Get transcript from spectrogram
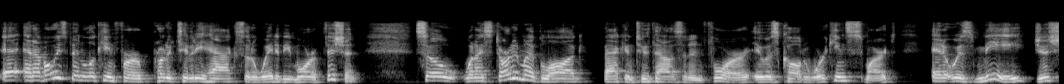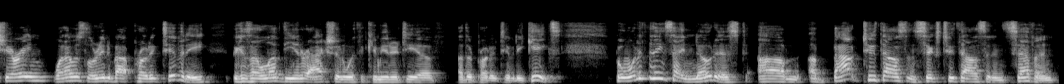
And I've always been looking for productivity hacks and a way to be more efficient. So when I started my blog back in 2004, it was called Working Smart. And it was me just sharing what I was learning about productivity because I love the interaction with the community of other productivity geeks. But one of the things I noticed um, about 2006, 2007,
